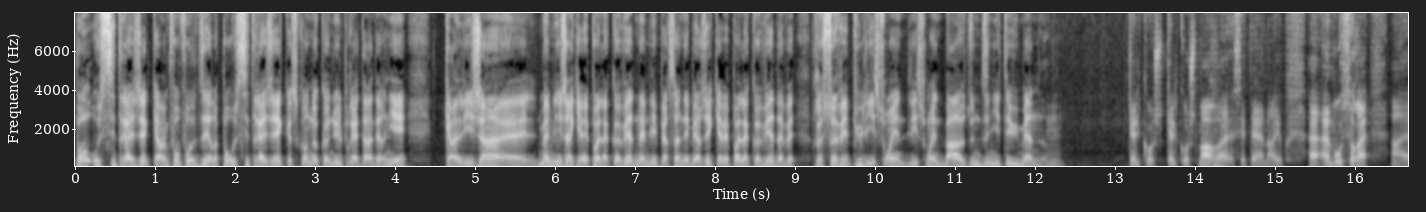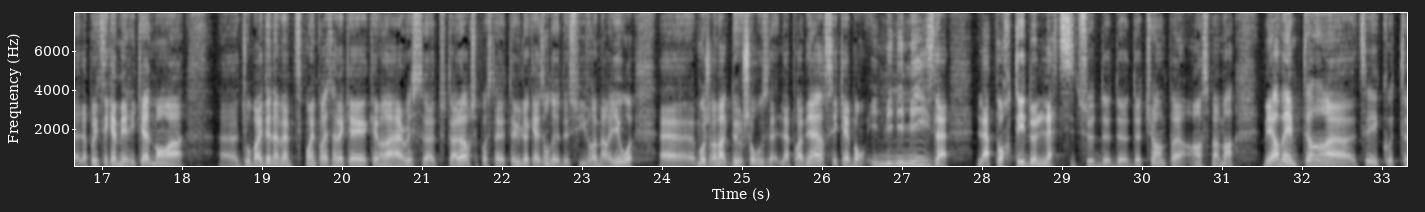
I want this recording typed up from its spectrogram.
pas aussi tragique, quand même, faut, faut le dire, pas aussi tragique que ce qu'on a connu le printemps dernier, quand les gens, euh, même les gens qui n'avaient pas la COVID, même les personnes hébergées qui n'avaient pas la COVID, avaient, recevaient plus les soins, de base d'une dignité humaine. Hmm. Quel, cauchemar euh, c'était, Mario. un mot sur la politique américaine. Bon, euh, Joe Biden avait un petit point de presse avec euh, Kamala Harris euh, tout à l'heure. Je ne sais pas si tu as, eu l'occasion de, suivre Mario. moi, je remarque deux choses. La première, c'est que bon, il minimise la, portée de l'attitude de, Trump en ce moment, mais en même temps, tu sais, écoute,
